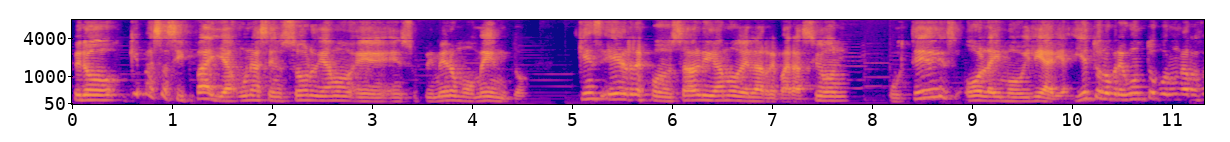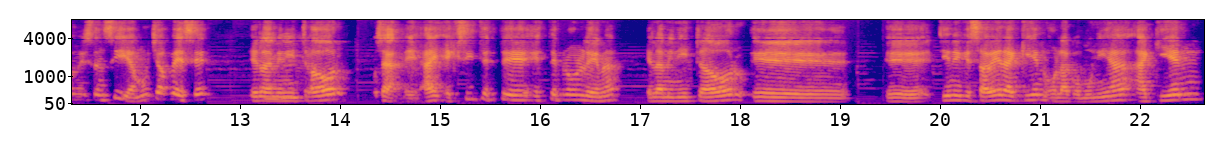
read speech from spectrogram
Pero, ¿qué pasa si falla un ascensor, digamos, eh, en su primer momento? ¿Quién es el responsable, digamos, de la reparación? ¿Ustedes o la inmobiliaria? Y esto lo pregunto por una razón muy sencilla. Muchas veces el administrador, o sea, eh, hay, existe este, este problema, el administrador eh, tiene que saber a quién, o la comunidad, a quién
